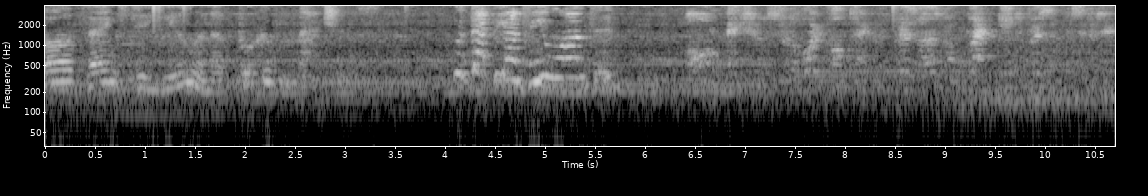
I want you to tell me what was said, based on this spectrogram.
All thanks to you and a book of matches. Was that the answer you wanted? All patients should avoid contact with prisoners from Blackgate Prison Facility.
